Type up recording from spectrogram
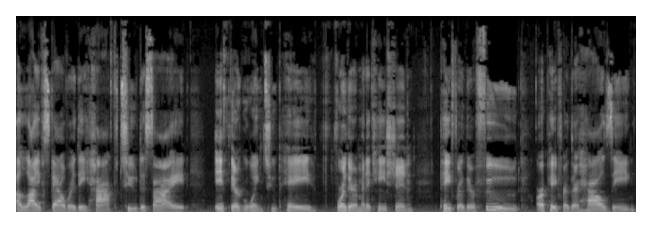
a lifestyle where they have to decide if they're going to pay for their medication, pay for their food, or pay for their housing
